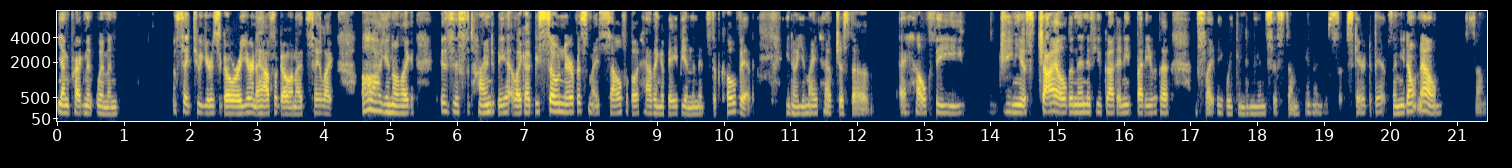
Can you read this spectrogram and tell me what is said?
young pregnant women, say two years ago or a year and a half ago, and I'd say like, oh, you know, like, is this the time to be like? I'd be so nervous myself about having a baby in the midst of COVID. You know, you might have just a a healthy genius child and then if you've got anybody with a, a slightly weakened immune system you know you're scared to bits and you don't know so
